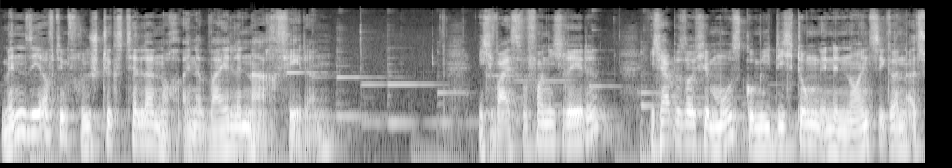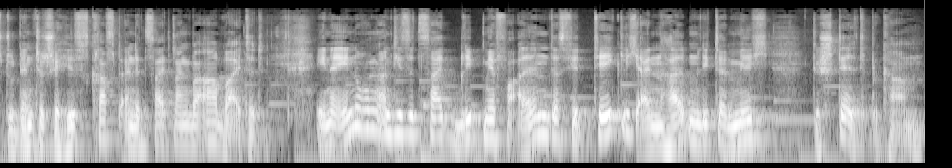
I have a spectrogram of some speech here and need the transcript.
wenn sie auf dem Frühstücksteller noch eine Weile nachfedern. Ich weiß, wovon ich rede. Ich habe solche Moosgummidichtungen in den 90ern als studentische Hilfskraft eine Zeit lang bearbeitet. In Erinnerung an diese Zeit blieb mir vor allem, dass wir täglich einen halben Liter Milch gestellt bekamen,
